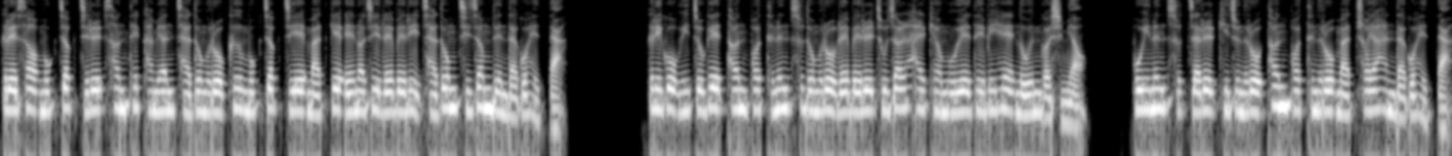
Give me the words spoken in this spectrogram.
그래서 목적지를 선택하면 자동으로 그 목적지에 맞게 에너지 레벨이 자동 지정된다고 했다. 그리고 위쪽의 턴 버튼은 수동으로 레벨을 조절할 경우에 대비해 놓은 것이며 보이는 숫자를 기준으로 턴 버튼으로 맞춰야 한다고 했다.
